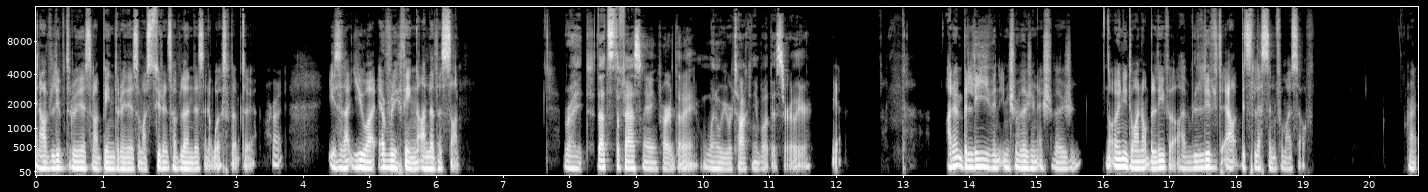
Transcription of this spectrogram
and I've lived through this and I've been through this, and my students have learned this and it works for them too, right? Is that you are everything under the sun. Right. That's the fascinating part that I when we were talking about this earlier. Yeah. I don't believe in introversion, extroversion. Not only do I not believe it, I've lived out this lesson for myself. Right?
